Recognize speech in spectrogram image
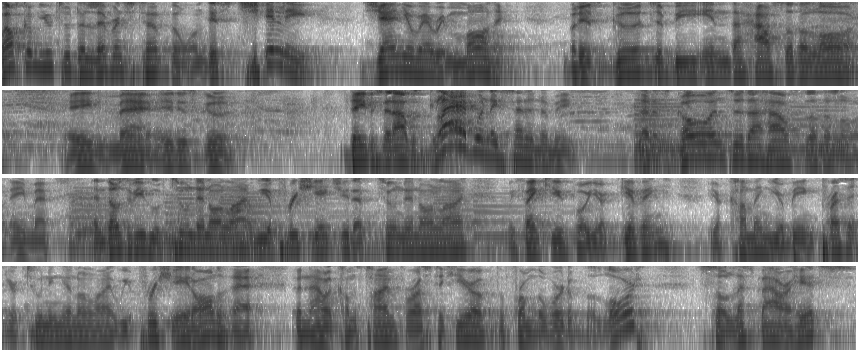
welcome you to Deliverance Temple on this chilly January morning. But it's good to be in the house of the Lord. Amen. It is good. David said, I was glad when they said unto me, Let us go into the house of the Lord. Amen. And those of you who have tuned in online, we appreciate you that tuned in online. We thank you for your giving, your coming, your being present, your tuning in online. We appreciate all of that. But now it comes time for us to hear the, from the word of the Lord. So let's bow our heads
